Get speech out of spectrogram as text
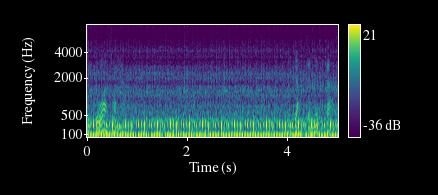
มีตัวช่องนั้นขยับแต่ไม่กัด เ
